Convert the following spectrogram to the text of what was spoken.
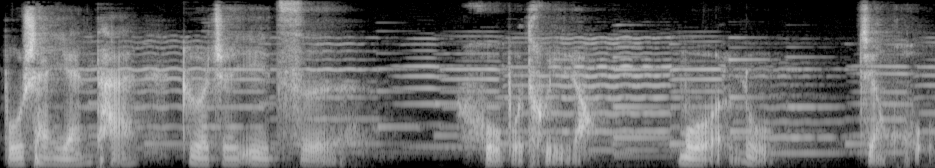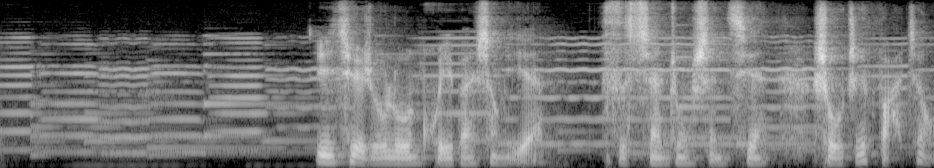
不善言谈，各执一词，互不退让，陌路江湖。一切如轮回般上演，似山中神仙手执法杖，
